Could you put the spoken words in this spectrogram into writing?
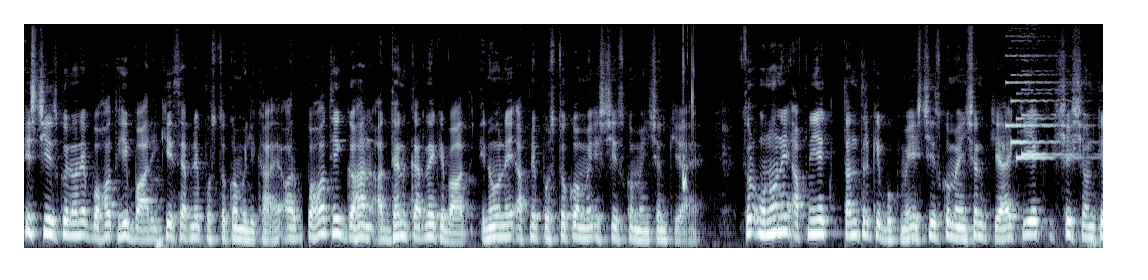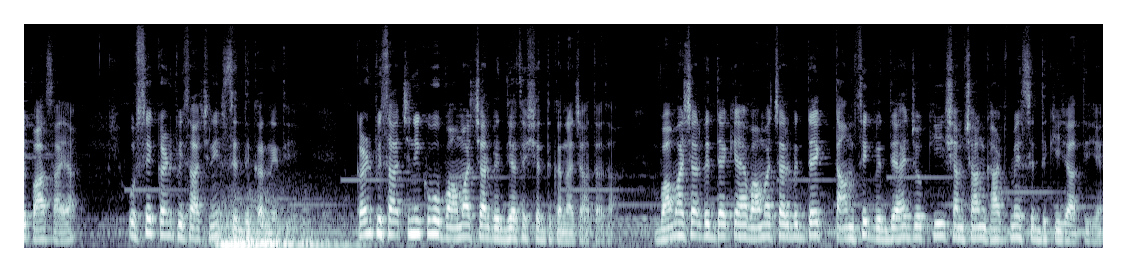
इस चीज़ को इन्होंने बहुत ही बारीकी से अपने पुस्तकों में लिखा है और बहुत ही गहन अध्ययन करने के बाद इन्होंने अपनी पुस्तकों में इस चीज़ को मेंशन किया है। तो उन्होंने अपनी एक तंत्र की बुक में इस चीज़ को मेंशन किया है कि एक शिष्य उनके पास आया, उसे कर्ण पिसाचनी सिद्ध करनी थी। कर्ण पिसाचनी को वो वामाचार विद्या से सिद्ध करना चाहता था। वामाचार विद्या क्या है? वामाचार विद्या एक तामसिक विद्या है जो कि शमशान घाट में सिद्ध की जाती है।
